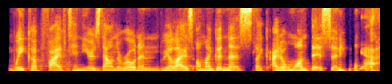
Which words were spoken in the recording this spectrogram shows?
wake up five, ten years down the road and realize, oh my goodness, like I don't want this anymore. Yeah.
